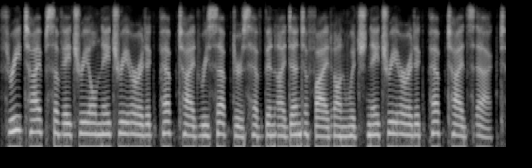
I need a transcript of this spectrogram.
Three types of atrial natriuretic peptide receptors have been identified on which natriuretic peptides act.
